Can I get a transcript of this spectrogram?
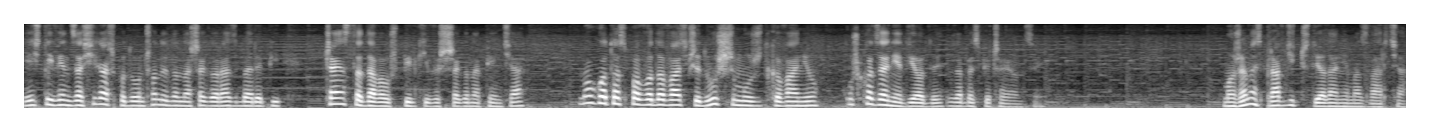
Jeśli więc zasilacz podłączony do naszego Raspberry Pi często dawał szpilki wyższego napięcia, mogło to spowodować przy dłuższym użytkowaniu uszkodzenie diody zabezpieczającej. Możemy sprawdzić, czy dioda nie ma zwarcia.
